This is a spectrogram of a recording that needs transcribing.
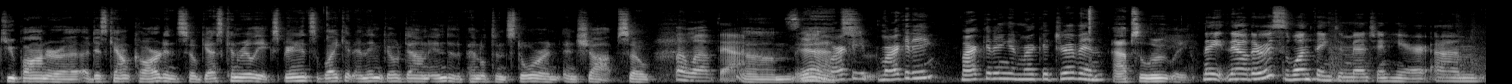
coupon or a, a discount card, and so guests can really experience the blanket and then go down into the Pendleton store and, and shop. So I love that. Um, See, yeah, market, marketing, marketing, and market driven. absolutely, Now, now, there is one thing to mention here. Um,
